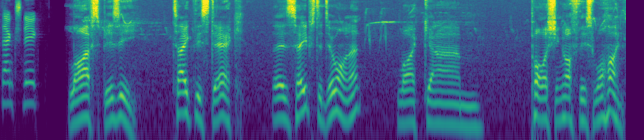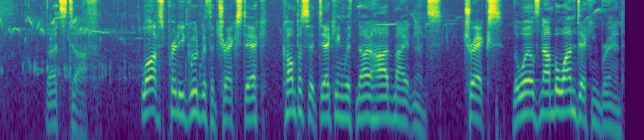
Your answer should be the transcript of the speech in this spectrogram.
Thanks, Nick. Life's busy. Take this deck. There's heaps to do on it, like um, polishing off this wine. That's tough. Life's pretty good with a Trex deck. Composite decking with no hard maintenance. Trex, the world's number one decking brand.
